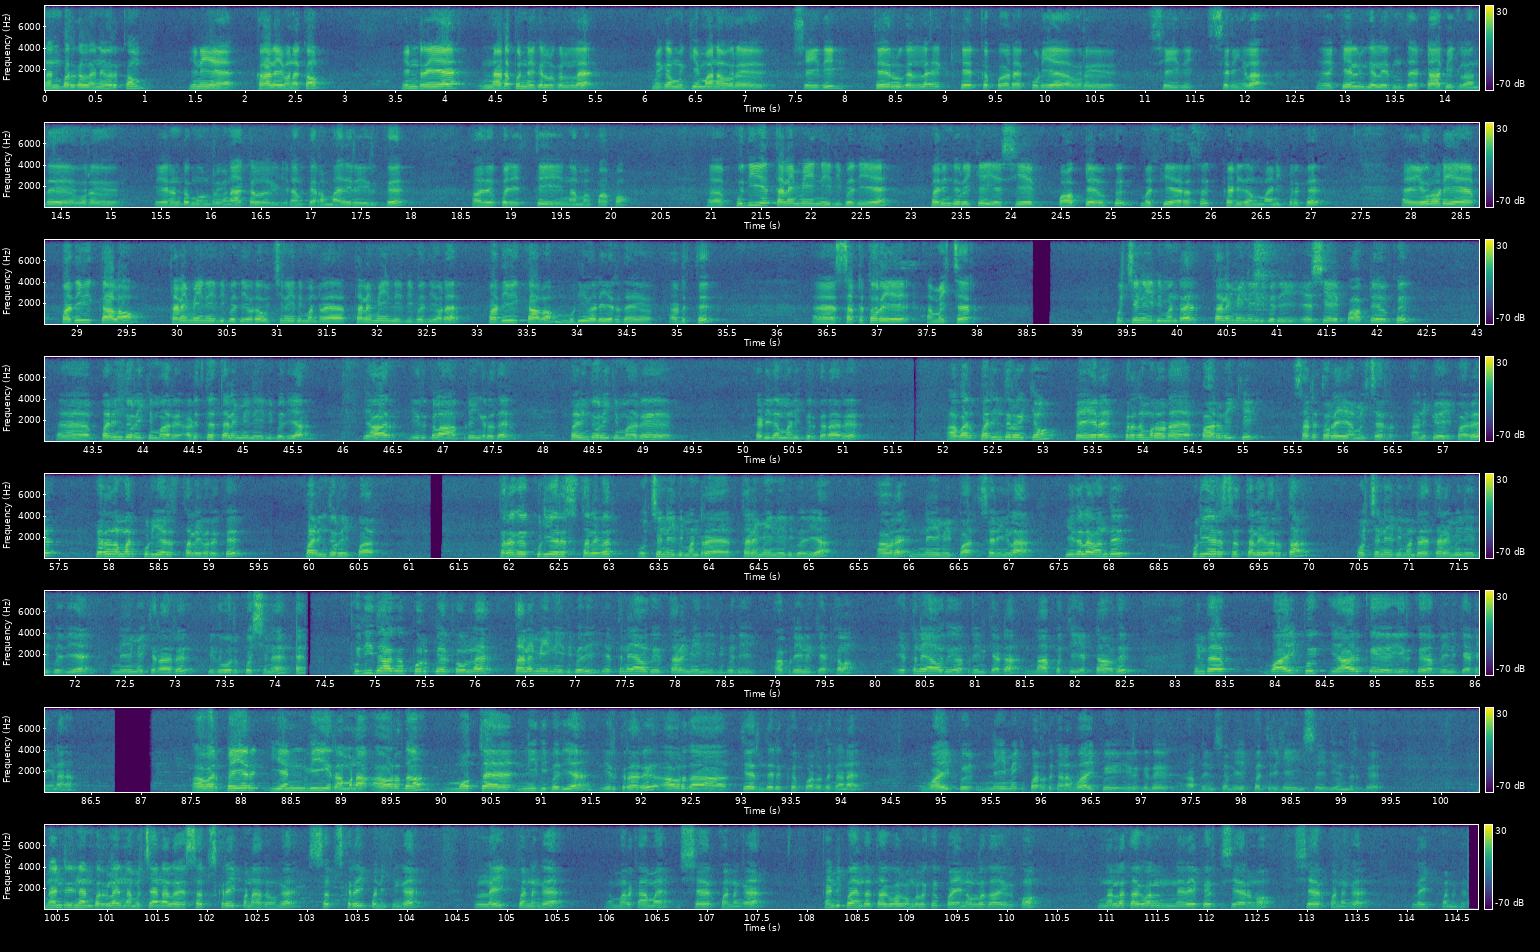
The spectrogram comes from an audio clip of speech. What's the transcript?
நண்பர்கள் அனைவருக்கும் இனிய காலை வணக்கம். இன்றைய நடப்பு நிகழ்வுகளில் மிக முக்கியமான ஒரு செய்தி தேர்வுகளில் கேட்கப்படக்கூடிய ஒரு செய்தி சரிங்களா? கேள்விகள் இருந்த டாப்பிக்கில் வந்து ஒரு இரண்டு மூன்று வினாக்கள் இடம்பெற மாதிரி இருக்குது அதை பற்றி நம்ம பார்ப்போம். புதிய தலைமை நீதிபதியை பரிந்துரைக்க எஸ்ஏ பாப்டேவுக்கு மத்திய அரசு கடிதம் அனுப்பியிருக்கு. இவருடைய பதவிக்காலம் தலைமை நீதிபதியோட உச்சநீதிமன்ற தலைமை நீதிபதியோட பதவிக்காலம் முடிவடைகிறதை அடுத்து சட்டத்துறை அமைச்சர் உச்சநீதிமன்ற தலைமை நீதிபதி எஸ்ஏ பாப்டேவுக்கு பரிந்துரைக்குமாறு அடுத்த தலைமை நீதிபதியாக யார் இருக்கலாம் அப்படிங்கிறத பரிந்துரைக்குமாறு கடிதம் அனுப்பியிருக்கிறாரு. அவர் பரிந்துரைக்கும் பெயரை பிரதமரோட பார்வைக்கு சட்டத்துறை அமைச்சர் அனுப்பி வைப்பார். பிரதமர் குடியரசுத் தலைவருக்கு பரிந்துரைப்பார். பிறகு குடியரசுத் தலைவர் உச்சநீதிமன்ற தலைமை நீதிபதியாக அவரை நியமிப்பார். சரிங்களா? இதில் வந்து குடியரசுத் தலைவர் தான் உச்சநீதிமன்ற தலைமை நீதிபதியை நியமிக்கிறாரு. இது ஒரு கொஷினு புதிதாக பொறுப்பேற்க உள்ள தலைமை நீதிபதி எத்தனையாவது தலைமை நீதிபதி அப்படின்னு கேட்கலாம். எத்தனையாவது அப்படின்னு கேட்டால் நாற்பத்தி எட்டாவது. இந்த வாய்ப்பு யாருக்கு இருக்குது அப்படின்னு கேட்டிங்கன்னா அவர் பெயர் என் வி ரமணா. அவர் தான் மூத்த நீதிபதியாக இருக்கிறாரு. அவர் தான் தேர்ந்தெடுக்கப்படுறதுக்கான வாய்ப்பு நியமிக்கப்படுறதுக்கான வாய்ப்பு இருக்குது அப்படின்னு சொல்லி பத்திரிகை செய்தி வந்திருக்கு. நன்றி நண்பர்களே. நம்ம சேனலை சப்ஸ்கிரைப் பண்ணாதவங்க சப்ஸ்கிரைப் பண்ணிக்கோங்க. லைக் பண்ணுங்கள் மறக்காமல் ஷேர் பண்ணுங்கள் கண்டிப்பாக இந்த தகவல் உங்களுக்கு பயனுள்ளதாக இருக்கும். நல்ல தகவல் நிறைய பேருக்கு சேரணும். ஷேர் பண்ணுங்கள் லைக் பண்ணுங்கள்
